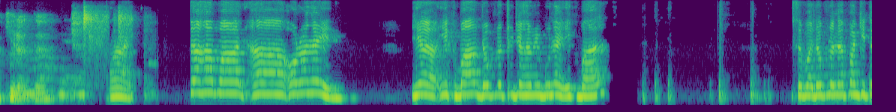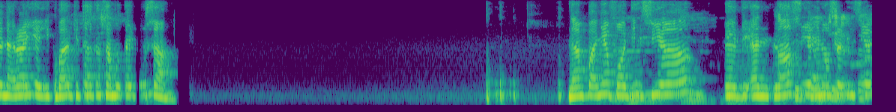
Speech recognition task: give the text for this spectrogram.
Okey doktor. Alright. Sahabat uh, orang lain. Ya, Iqbal 27 hari bulan Iqbal. Sebab 28 kita nak raya Iqbal, kita akan sambut Taipusam. Nampaknya for this year, uh, the, and last year and also this year,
